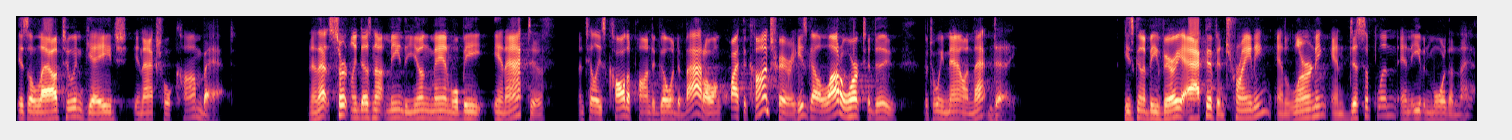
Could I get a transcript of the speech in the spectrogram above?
is allowed to engage in actual combat. Now, that certainly does not mean the young man will be inactive until he's called upon to go into battle. On quite the contrary, he's got a lot of work to do between now and that day. He's going to be very active in training and learning and discipline and even more than that.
